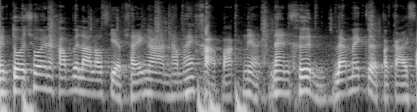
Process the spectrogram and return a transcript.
เป็นตัวช่วยนะครับเวลาเราเสียบใช้งานทำให้ขาปลั๊กเนี่ยแน่นขึ้น และไม่เกิดประกายไฟ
